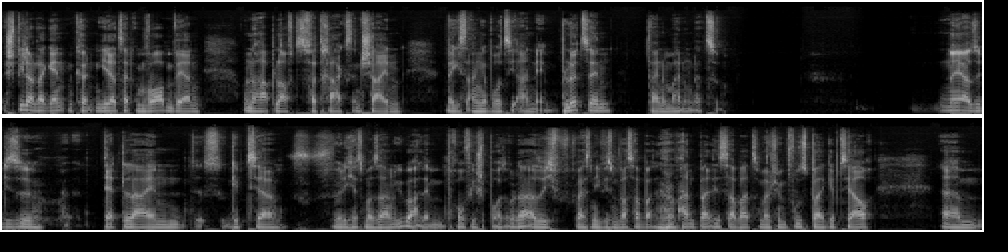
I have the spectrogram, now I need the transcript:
Spieler und Agenten könnten jederzeit umworben werden und nach Ablauf des Vertrags entscheiden, welches Angebot sie annehmen. Blödsinn, deine Meinung dazu? Naja, also diese Deadline, das gibt's ja, würde ich jetzt mal sagen, überall im Profisport, oder? Also ich weiß nicht, wie es im Wasserball oder im Handball ist, aber zum Beispiel im Fußball gibt's ja auch ähm,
